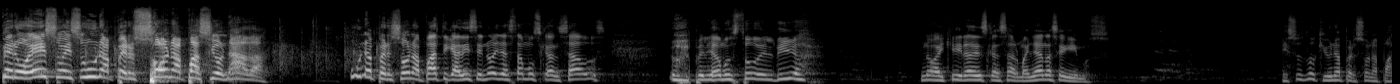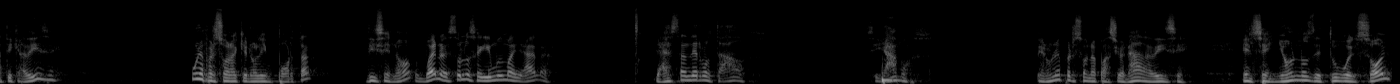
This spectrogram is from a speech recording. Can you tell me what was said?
Pero eso es una persona apasionada. Una persona apática dice, no, ya estamos cansados, peleamos todo el día no, hay que ir a descansar. Mañana seguimos. Eso es lo que una persona apática dice. Una persona que no le importa dice, no, bueno, esto lo seguimos mañana. Ya están derrotados. Sigamos. Pero una persona apasionada dice, el Señor nos detuvo el sol,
